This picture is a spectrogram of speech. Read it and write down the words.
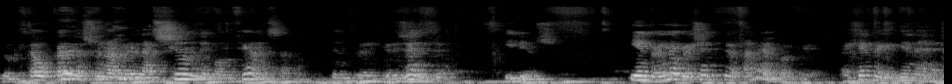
Lo que está buscando es una relación de confianza entre el creyente y Dios. Y entre el no creyente también, porque hay gente que tiene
